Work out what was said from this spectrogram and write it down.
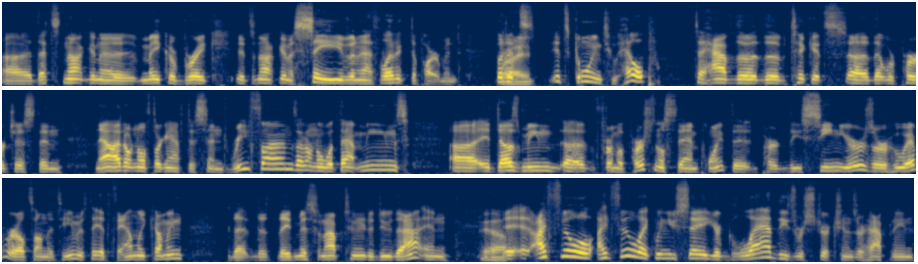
Uh, that's not going to make or break. It's not going to save an athletic department, but right. it's it's going to help to have the the tickets uh, that were purchased. And now I don't know if they're going to have to send refunds. I don't know what that means. Uh, it does mean, uh, from a personal standpoint, that per these seniors or whoever else on the team, if they had family coming, that, that they'd miss an opportunity to do that. And yeah. I feel I feel like when you say you're glad these restrictions are happening,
